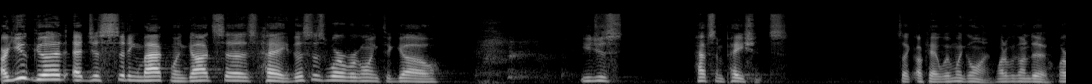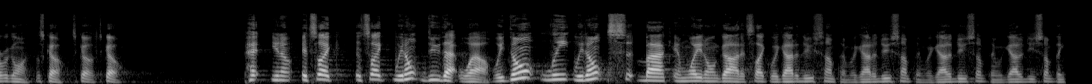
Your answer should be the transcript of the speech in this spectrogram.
Are you good at just sitting back when God says, hey, this is where we're going to go? You just have some patience. It's like, okay, when are we going? What are we going to do? Where are we going? Let's go. Let's go. Let's go. You know, it's like it's like we don't do that well. We don't lean, we don't sit back and wait on God. It's like we got to do something. We got to do something. We got to do something. We got to do something.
